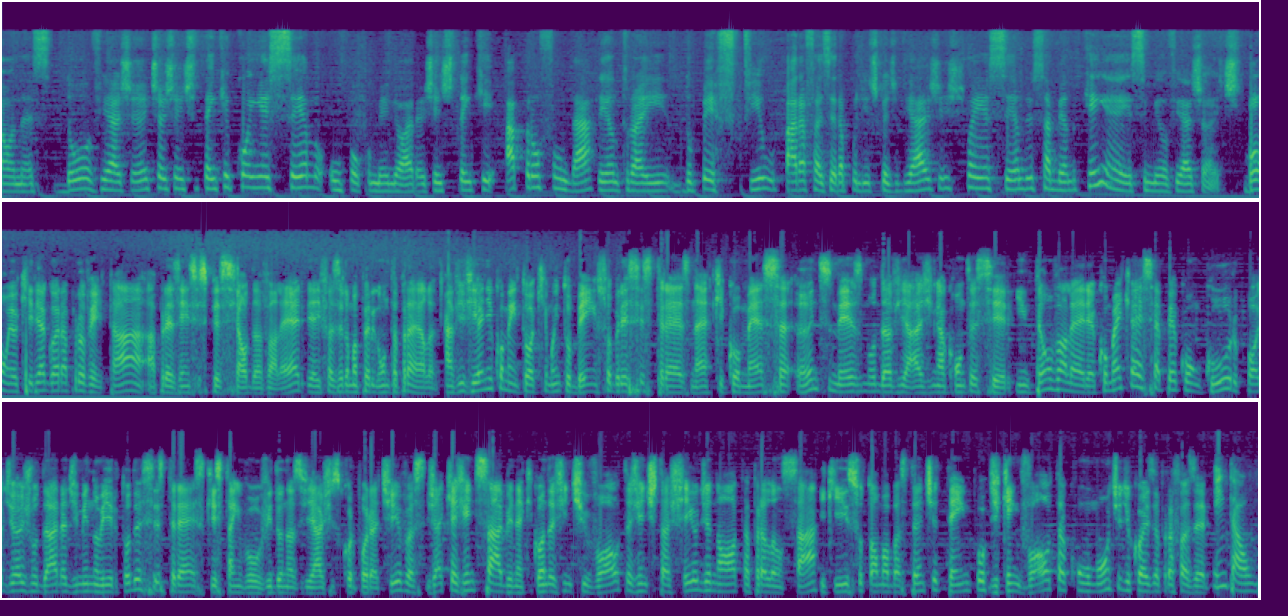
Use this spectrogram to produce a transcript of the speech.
wellness do viajante, a gente tem que conhecê-lo um pouco melhor, a gente tem que aprofundar dentro aí do perfil para fazer a política de viagens conhecendo e sabendo quem é esse meu viajante. Bom, eu queria agora aproveitar a presença especial da Valéria e fazer uma pergunta para ela. A Viviane comentou aqui muito bem sobre esse estresse, né, que começa antes mesmo da viagem acontecer. Então, Valéria, como é que a SAP Concur pode ajudar a diminuir todo esse estresse que está envolvido nas viagens corporativas, já que a gente sabe, né, que quando a gente volta, a gente está cheio de nota para lançar e que isso toma bastante tempo de quem volta com um monte de coisa para fazer. Então,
